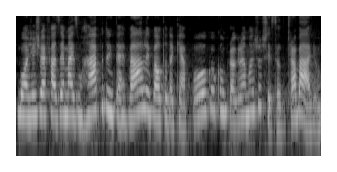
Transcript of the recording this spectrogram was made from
Bom, a gente vai fazer mais um rápido intervalo e volta daqui a pouco com o programa Justiça do Trabalho.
